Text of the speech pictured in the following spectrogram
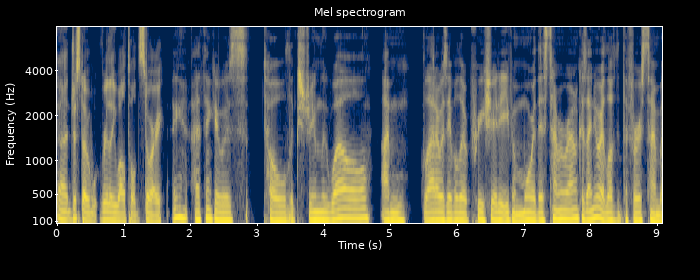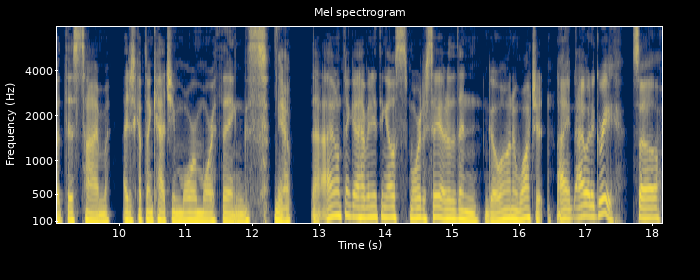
uh just a really well told story. I, I think it was told extremely well. I'm glad I was able to appreciate it even more this time around because I knew I loved it the first time, but this time I just kept on catching more and more things. Yeah, uh, I don't think I have anything else more to say other than go on and watch it. I I would agree. So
